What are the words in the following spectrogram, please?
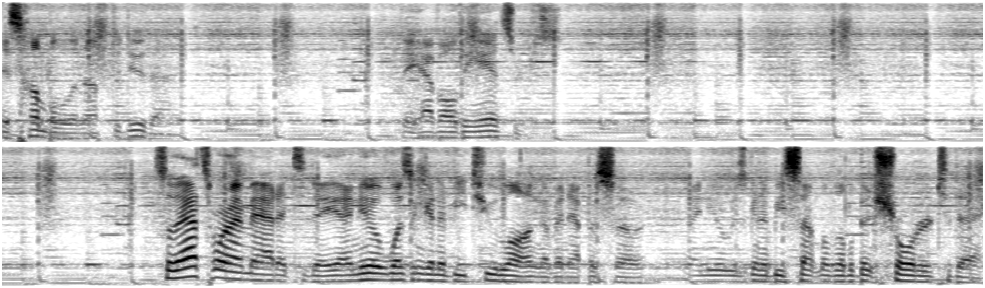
is humble enough to do that. They have all the answers. So that's where I'm at it today. I knew it wasn't going to be too long of an episode. I knew it was going to be something a little bit shorter today.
